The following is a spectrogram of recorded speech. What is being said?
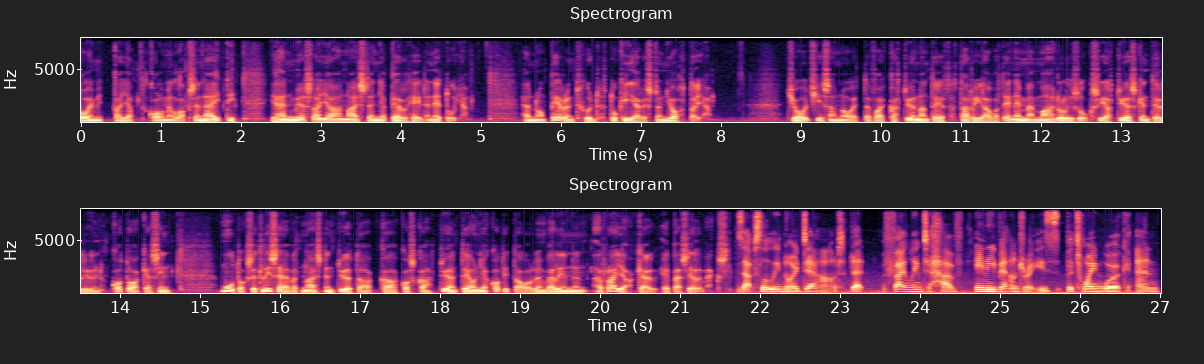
toimittaja, kolmen lapsen äiti ja hän myös ajaa naisten ja perheiden etuja. Hän on Parenthood-tukijärjestön johtaja. Georgie sanoo, että vaikka työnantajat tarjoavat enemmän mahdollisuuksia työskentelyyn kotoa käsin, Muutokset lisäävät naisten työtaakkaa, koska työnteon ja kotitalouden välinen raja käy epäselväksi. There's absolutely no doubt that failing to have any boundaries between work and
